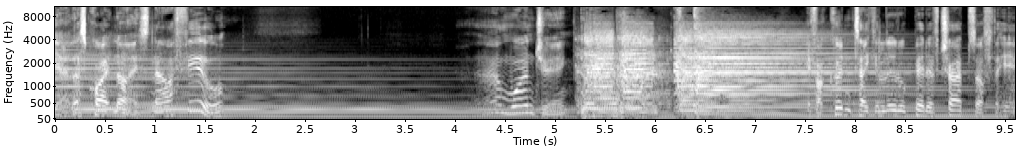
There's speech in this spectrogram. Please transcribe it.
Yeah, that's quite nice. Now I feel, I'm wondering couldn't take a little bit of trebs off the here.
